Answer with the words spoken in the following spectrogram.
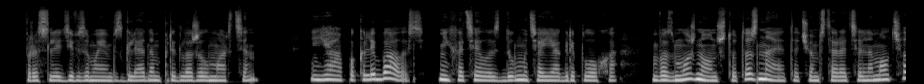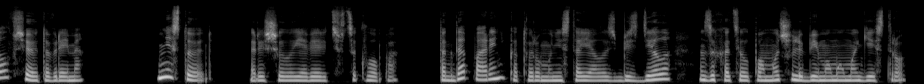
— проследив за моим взглядом, предложил Мартин. Я поколебалась, не хотелось думать о Ягре плохо. Возможно, он что-то знает, о чем старательно молчал все это время. «Не стоит», — решила я верить в циклопа. Тогда парень, которому не стоялось без дела, захотел помочь любимому магистру.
